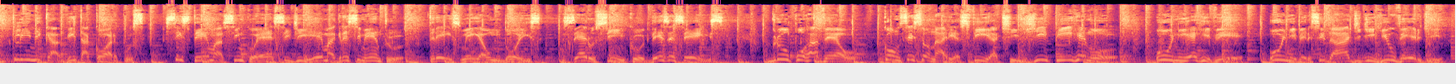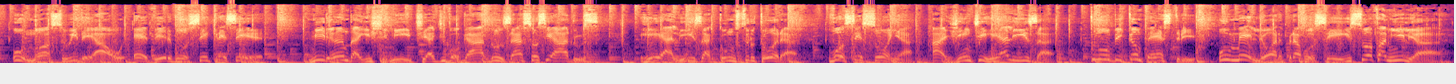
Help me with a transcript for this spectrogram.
Clínica Vita Corpus. Sistema 5S de emagrecimento. 3612-0516. Grupo Ravel. Concessionárias Fiat, Jeep e Renault. UniRV. Universidade de Rio Verde. O nosso ideal é ver você crescer. Miranda e Schmidt Advogados Associados. Realiza Construtora. Você sonha, a gente realiza. Clube Campestre. O melhor para você e sua família.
